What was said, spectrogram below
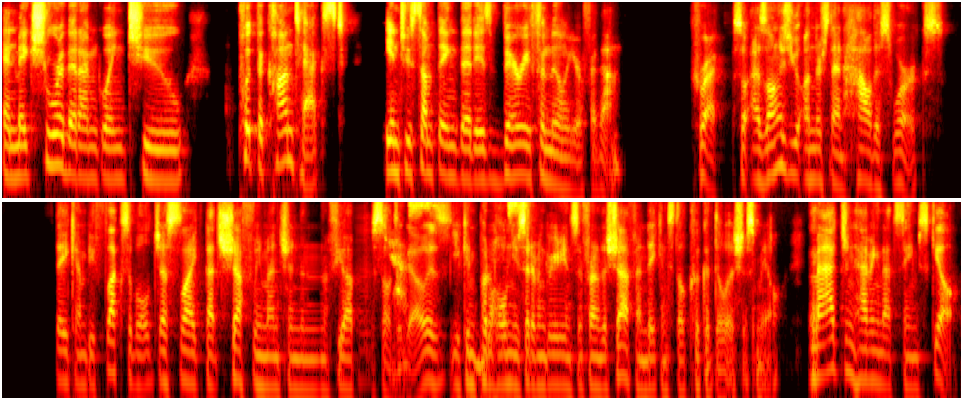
and make sure that I'm going to put the context into something that is very familiar for them. Correct. So as long as you understand how this works, they can be flexible, just like that chef we mentioned in a few episodes Yes. ago. Is you can put a whole new set of ingredients in front of the chef and they can still cook a delicious meal. Imagine having that same skill,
